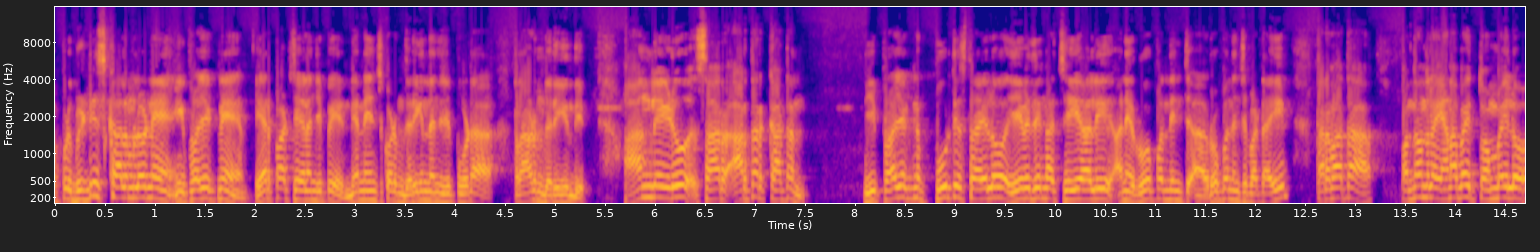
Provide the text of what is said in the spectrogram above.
అప్పుడు బ్రిటిష్ కాలంలోనే ఈ ప్రాజెక్ట్ని ఏర్పాటు చేయాలని చెప్పి నిర్ణయించుకోవడం జరిగిందని చెప్పి కూడా రావడం జరిగింది. ఆంగ్లేయుడు సార్ ఆర్థర్ కాటన్ ఈ ప్రాజెక్ట్ని పూర్తి స్థాయిలో ఏ విధంగా చేయాలి అని రూపొందించ రూపొందించబడ్డాయి. తర్వాత పంతొమ్మిది వందల ఎనభై తొంభైలో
